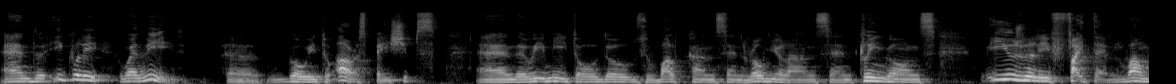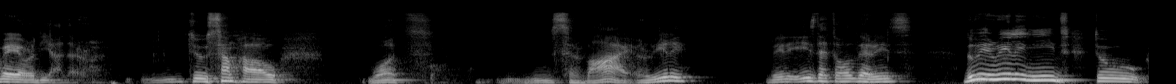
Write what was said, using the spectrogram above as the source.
And equally, when we uh, go into our spaceships and we meet all those Vulcans and Romulans and Klingons, we usually fight them one way or the other to somehow what survive really Really, is that all there is? Do we really need to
